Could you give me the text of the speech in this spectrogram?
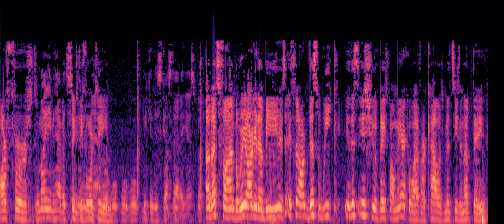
our first. We might even have it 64 team. We'll, we'll, we'll, we can discuss that, I guess. But oh, that's fine. But we are going to be. It's, it's our this week. This issue of Baseball America will have our college midseason update.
